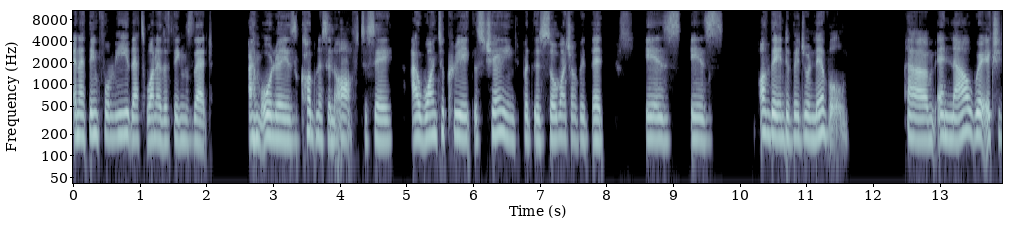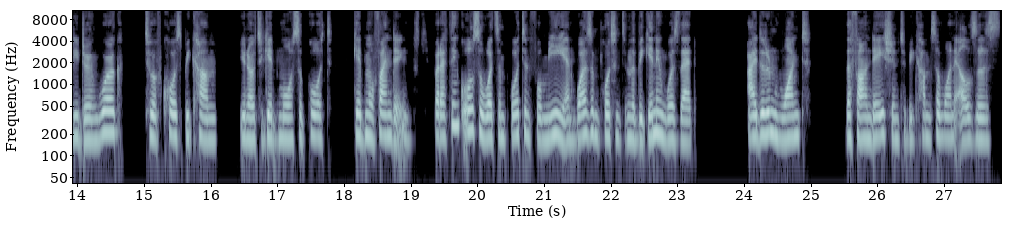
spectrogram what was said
And I think for me, that's one of the things that I'm always cognizant of to say, I want to create this change, but there's so much of it that is, is on the individual level. Um, and now we're actually doing work to, of course, become, you know, to get more support get more funding. But I think also what's important for me and was important in the beginning was that I didn't want the foundation to become someone else's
